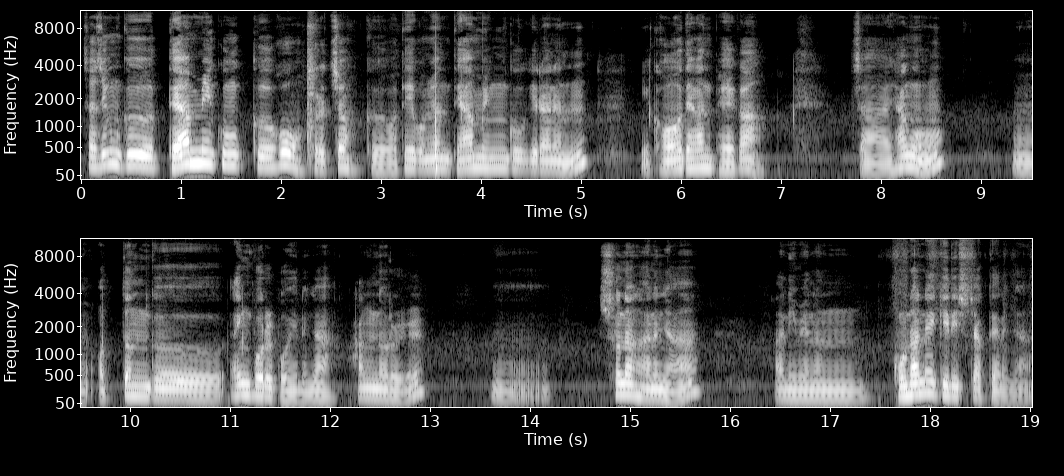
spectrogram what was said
자 지금 그 대한민국 그 호 그렇죠 그 어떻게 보면 대한민국이라는 이 거대한 배가 자 향후 어, 어떤 그 행보를 보이느냐 항로를 어, 순항하느냐 아니면은 고난의 길이 시작되느냐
